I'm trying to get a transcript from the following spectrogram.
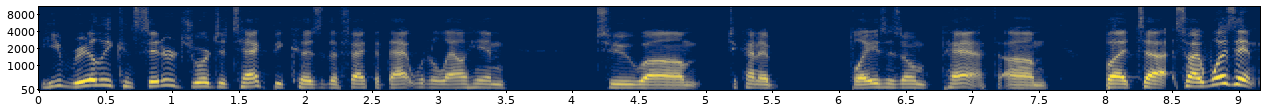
he really considered Georgia Tech because of the fact that that would allow him to um to kind of blaze his own path. Um but uh, so I wasn't,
